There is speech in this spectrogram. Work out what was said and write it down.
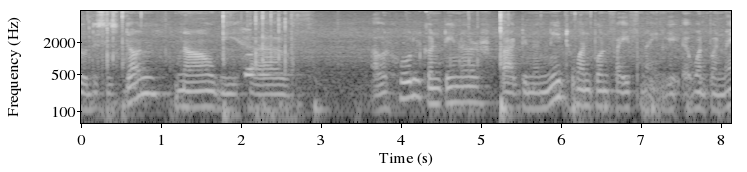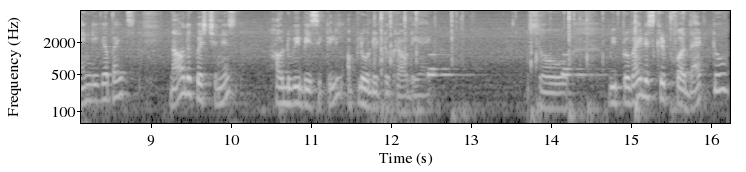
so this is done. Now we have our whole container packed in a neat 1.59 uh, 1.9 gigabytes. Now the question is how do we basically upload it to crowd ai so we provide a script for that too.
